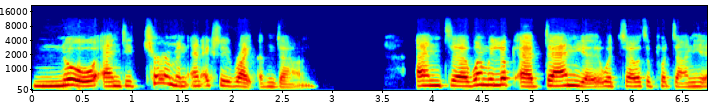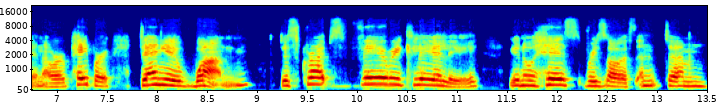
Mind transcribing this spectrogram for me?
know and determine and actually write them down. And uh, when we look at Daniel, which I also put down here in our paper, Daniel 1, describes very clearly, you know, his results. And um,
